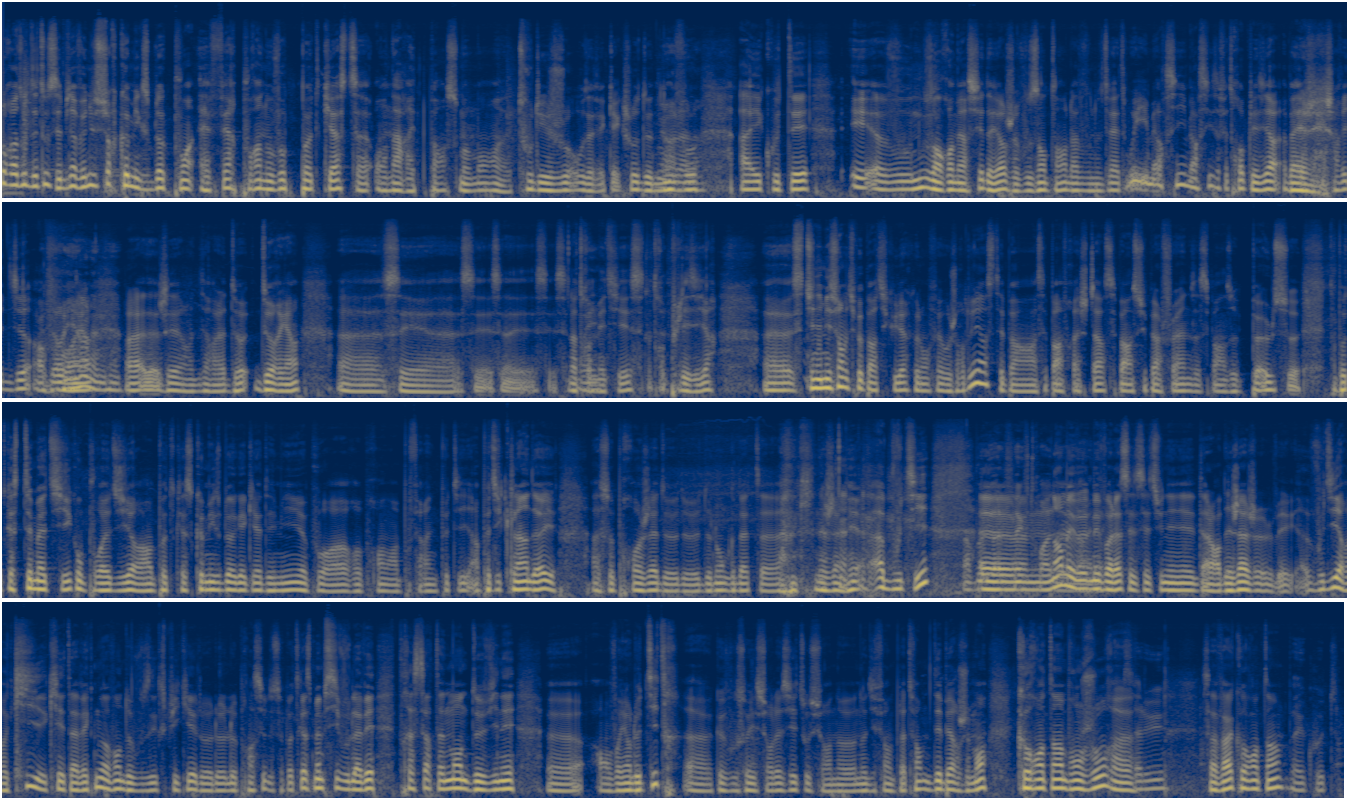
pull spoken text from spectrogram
Bonjour à toutes et tous et bienvenue sur comicsblog.fr pour un nouveau podcast. On n'arrête pas en ce moment, euh, tous les jours, vous avez quelque chose de Oh là nouveau là. à écouter. Et euh, vous nous en remerciez d'ailleurs, je vous entends là, vous nous faites oui, merci, merci, ça fait trop plaisir. Ben, j'ai j'ai envie de dire, De pour rien, rien. l'ami. Voilà, j'ai envie de dire de, de rien. Euh, c'est c'est- c'est- c'est- c'est notre Oui, métier, c'est notre plaisir. Euh, c'est une émission un petit peu particulière que l'on fait aujourd'hui. Hein. C'était pas un- c'est pas un Fresh Start, c'est pas un Super Friends, c'est pas un The Pulse. C'est un podcast thématique, on pourrait dire un podcast Comics Blog Academy pour euh, reprendre, pour faire une petit, un petit clin d'œil à ce projet de, de- de longue date euh, qui n'a jamais abouti. Un peu Malflex 3 non, mais, mais voilà, c'est- une. Alors déjà, je vais vous dire qui, qui est avec nous avant de vous expliquer le, le- le principe de ce podcast, même si vous l'avez très certainement deviné en voyant le titre, que vous soyez sur le site ou sur nos, nos différentes plateformes d'hébergement. Corentin, bonjour. Euh, Salut. ça va, Corentin? Bah écoute.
